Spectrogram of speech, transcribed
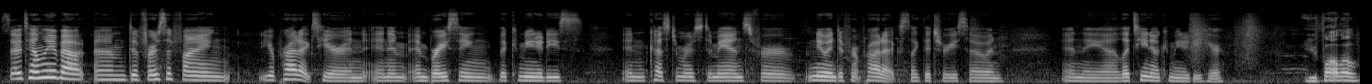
So tell me about um, diversifying your products here and, and em- embracing the community's and customers' demands for new and different products like the chorizo and, and the uh, Latino community here. You follow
